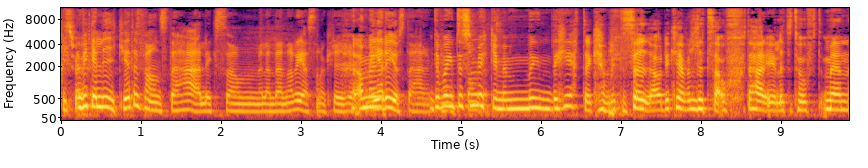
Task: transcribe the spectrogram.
Det tror Men vilka likheter fanns det här liksom, mellan denna resan och Kry? Ja, är det just det här Det var inte så mycket med myndigheter kan jag väl inte säga. Och det kan jag väl lite såhär, "Usch, det här är lite tufft. Men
